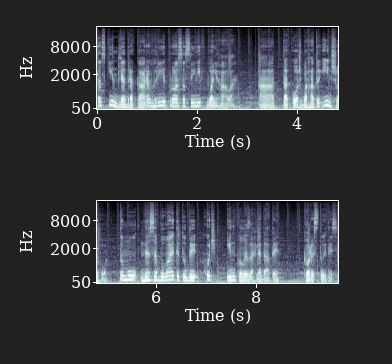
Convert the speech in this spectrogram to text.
та скін для дракара в грі про асасинів Вальгала, а також багато іншого. Тому не забувайте туди хоч інколи заглядати. Користуйтесь.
